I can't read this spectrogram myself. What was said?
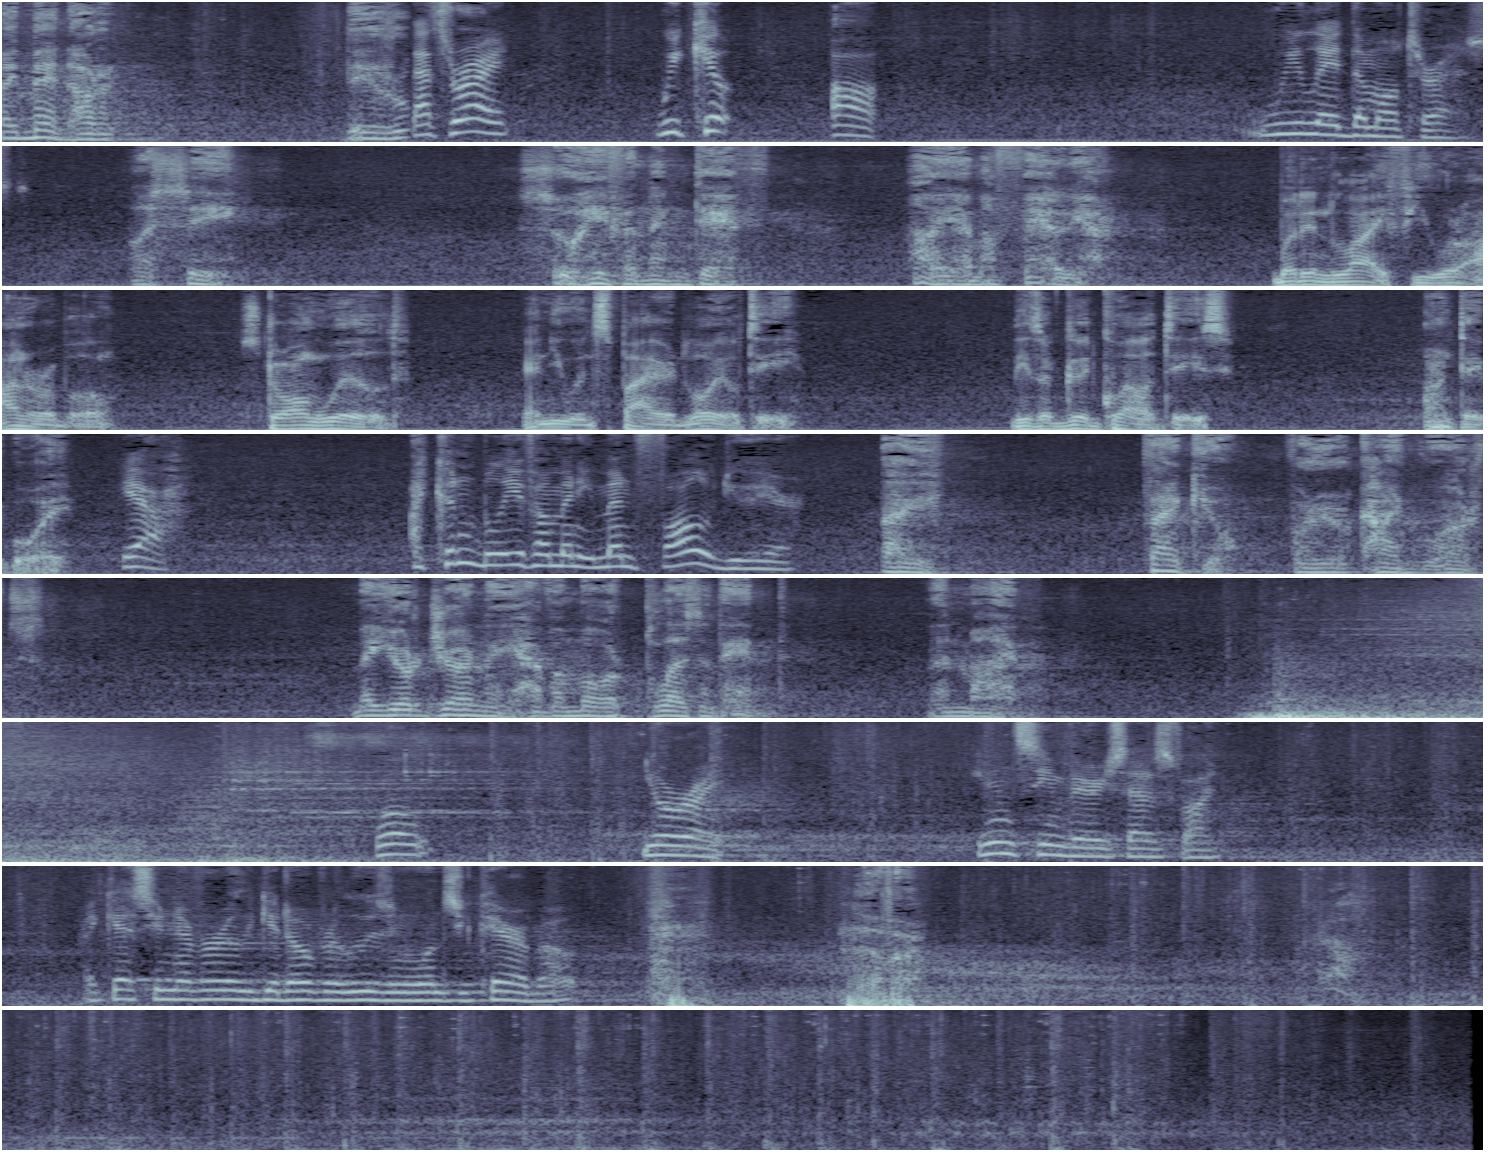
My men are... They... that's right. We killed... Uh... We laid them all to rest. I see. So even in death, I am a failure. But in life, you were honorable, strong-willed, and you inspired loyalty. These are good qualities, aren't they, boy? Yeah. I couldn't believe how many men followed you here. I... Thank you for your kind words. May your journey have a more pleasant end than mine. Well, you're right. You didn't seem very satisfied. I guess you never really get over losing ones you care about.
